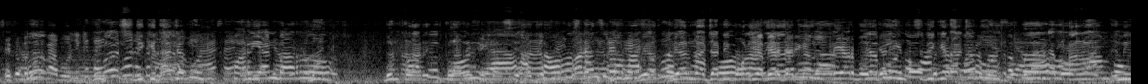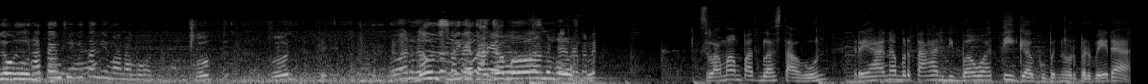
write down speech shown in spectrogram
Itu benar nggak, Bun? bun sedikit aja bun varian baru Bun klari, klarifikasi ya, aja Taurus kan sudah masuk biar, biar nggak jadi bola Iya, biar jadi nggak clear, Bun. Ya bun, sedikit benar aja bun. Bun? Kalau ininya bun, atensi kita gimana bun bun, bun sedikit aja bun. Selama 14 tahun, Rehana bertahan di bawah tiga gubernur berbeda.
